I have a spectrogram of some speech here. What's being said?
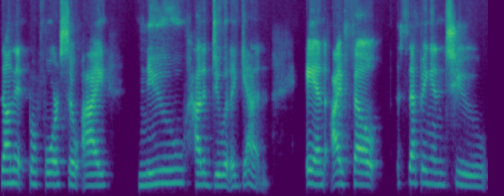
done it before, so I knew how to do it again. And I felt stepping into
